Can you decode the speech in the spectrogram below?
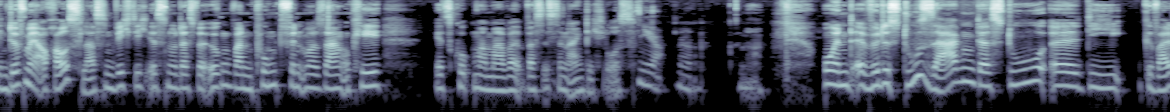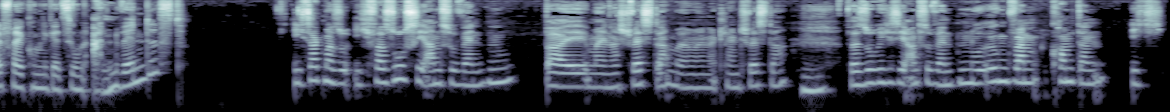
Den dürfen wir ja auch rauslassen. Wichtig ist nur, dass wir irgendwann einen Punkt finden, wo wir sagen, okay, jetzt gucken wir mal, was ist denn eigentlich los? Ja. ja. Genau. Und äh, würdest du sagen, dass du äh, die gewaltfreie Kommunikation anwendest? Ich sag mal so, ich versuche sie anzuwenden bei meiner Schwester, bei meiner kleinen Schwester, mhm. versuche ich sie anzuwenden. Nur irgendwann kommt dann, ich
